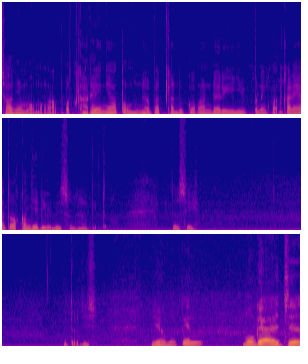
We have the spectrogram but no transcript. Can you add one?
misalnya mau mengupload karyanya atau mendapatkan dukungan dari penikmat karyanya itu akan jadi lebih susah gitu. Itu sih. Itu aja sih. Ya mungkin moga aja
